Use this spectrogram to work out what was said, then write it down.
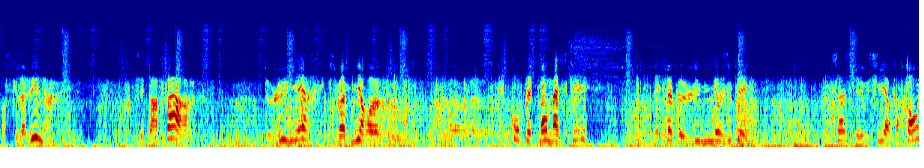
Parce que la Lune, c'est un phare de lumière qui va venir euh, euh, complètement masquer les faibles luminosités. ça, c'est aussi important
